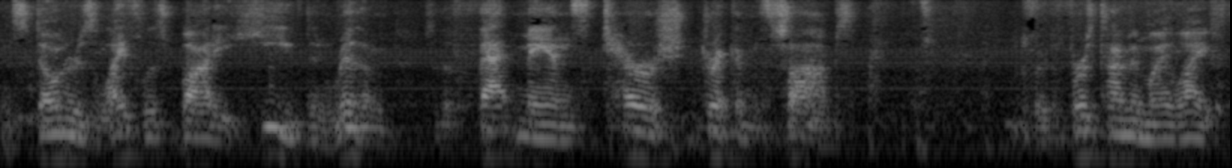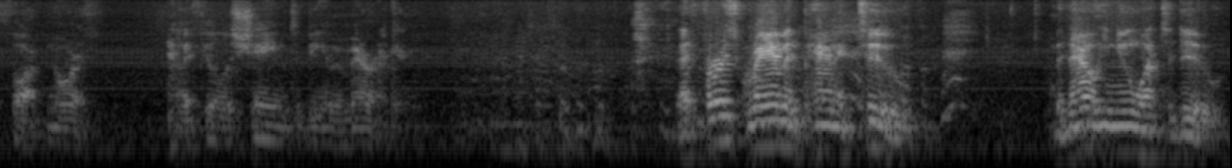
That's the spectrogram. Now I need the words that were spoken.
and Stoner's lifeless body heaved in rhythm to the fat man's terror-stricken sobs. For the first time in my life, thought North, I feel ashamed to be an American. At first, Gramm had panicked too, but now he knew what to do.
